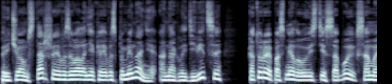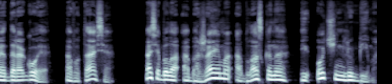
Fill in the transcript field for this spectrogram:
Причем старшая вызывала некое воспоминание о наглой девице, которая посмела увести с собой их самое дорогое. А вот Ася... Ася была обожаема, обласкана и очень любима.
